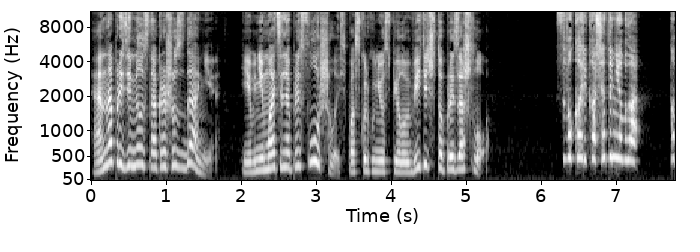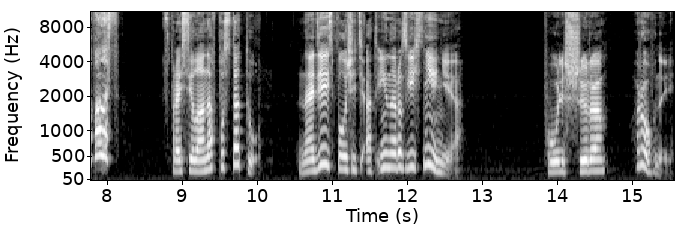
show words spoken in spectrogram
Она приземлилась на крышу здания и внимательно прислушалась, поскольку не успела увидеть, что произошло. «Звука рикошета не было! Попалась?» Спросила она в пустоту, надеясь получить от Ина разъяснение. Пульс Шира ровный,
